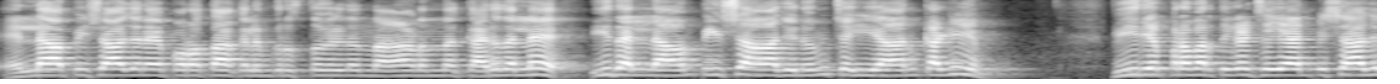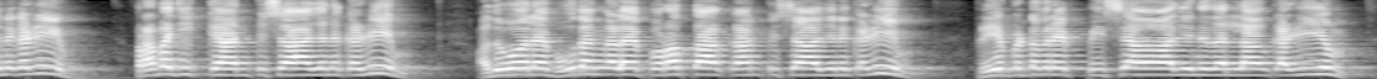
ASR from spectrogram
എല്ലാ പിശാചിനെ പുറത്താക്കലും ക്രിസ്തുവിൽ നിന്നാണെന്ന് കരുതല്ലേ? ഇതെല്ലാം പിശാചിനും ചെയ്യാൻ കഴിയും. വീര്യപ്രവർത്തികൾ ചെയ്യാൻ പിശാചിന് കഴിയും. പ്രവചിക്കാൻ പിശാചിന് കഴിയും. അതുപോലെ ഭൂതങ്ങളെ പുറത്താക്കാൻ പിശാചിന് കഴിയും. പ്രിയപ്പെട്ടവരെ പിശാചിന് ഇതെല്ലാം കഴിയും.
